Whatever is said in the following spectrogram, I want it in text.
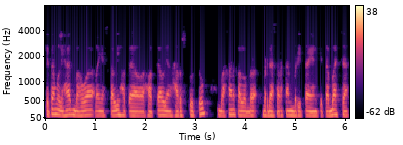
kita melihat bahwa banyak sekali hotel-hotel yang harus tutup. Bahkan kalau berdasarkan berita yang kita baca,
